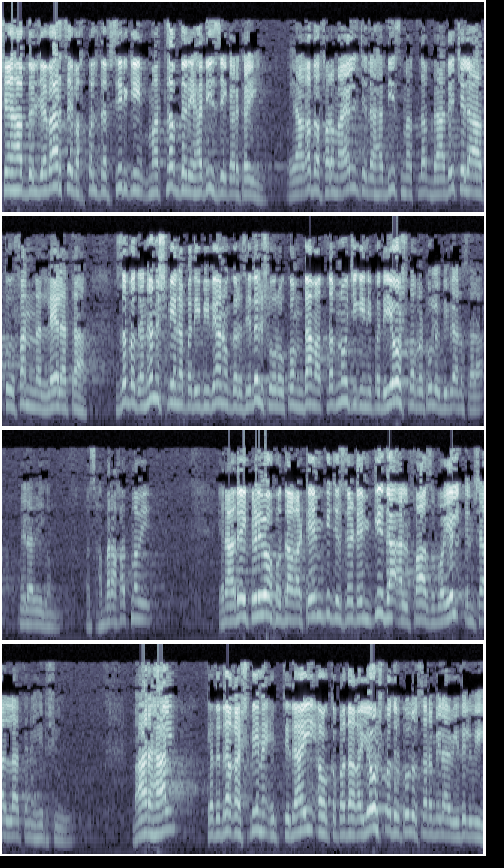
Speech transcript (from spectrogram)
شیخ عبد الجبار سے خپل تفسیر کې مطلب د حدیث ذکر کړي او هغه به فرمایل چې د حدیث مطلب دا دی چې لا طوفن الليلتا زبد نن شپې نه پدی بیبیانو ګرځیدل شروع کوم دا مطلب نو چې ګنې پدی یو شپه په ټولو بیبیانو سره ملاویږم بس خبره ختمه وي اراده کړیو خدای غټیم کې جسه ټیم کې دا الفاظ ویل ان شاء الله تنهیر شي بهرحال کله دغه شپې نه ابتدایي او کله دغه یو شپه د ټولو سره ملاوي دل وی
